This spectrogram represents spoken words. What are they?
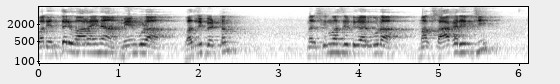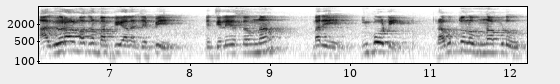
వాళ్ళు ఎంతటి వారైనా మేము కూడా వదిలిపెట్టం. మరి శ్రీనివాసరెడ్డి గారు కూడా మాకు సహకరించి ఆ వివరాలు మాత్రం పంపించాలని చెప్పి నేను తెలియజేస్తూ ఉన్నాను. మరి ఇంకోటి ప్రభుత్వంలో ఉన్నప్పుడు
